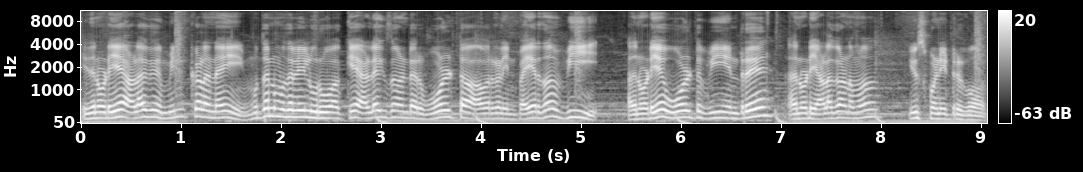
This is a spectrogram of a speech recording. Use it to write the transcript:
இதனுடைய அலகு மின்கலனை முதன் முதலில் உருவாக்கிய அலெக்சாண்டர் வோல்டா அவர்களின் பெயர் தான் வி அதனுடைய வோல்ட் வி என்று அதனுடைய அழகாக நம்ம யூஸ் பண்ணிகிட்ருக்கோம்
